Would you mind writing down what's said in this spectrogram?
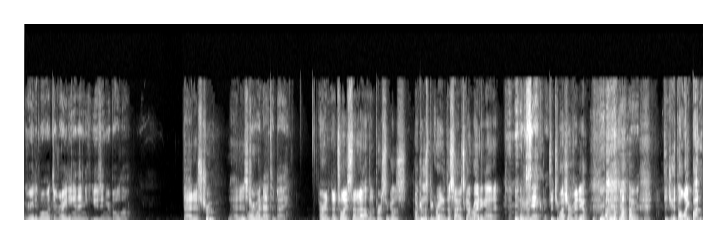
graded one with the writing, and then you can use it in your bolo. That is true. That is or true. Or why not to buy? Or until I send it out, and then the person goes, "How can this be graded this high? It's got writing on it." exactly. Did you watch our video? Did you hit the like button?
